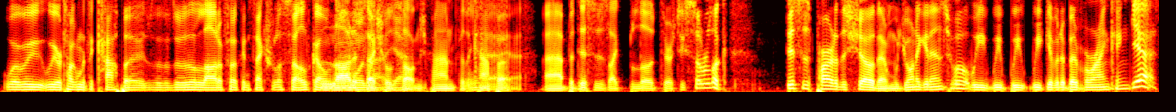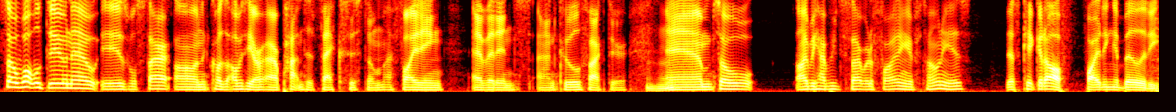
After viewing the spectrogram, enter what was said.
where we, we were talking about the kappa, there was a lot of fucking sexual assault going on. A lot of with that, sexual yeah. assault in Japan for the Yeah, kappa, Uh, but this is like bloodthirsty. So look, this is part of the show. Then, would you want to get into it? We we, we, we give it a bit of a ranking. Yeah, so what we'll do now is we'll start on because obviously our, our patented effects system, fighting, evidence, and cool factor. Mm-hmm. Um, so I'd be happy to start with a fighting if Tony is. Let's kick it off. Fighting ability.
